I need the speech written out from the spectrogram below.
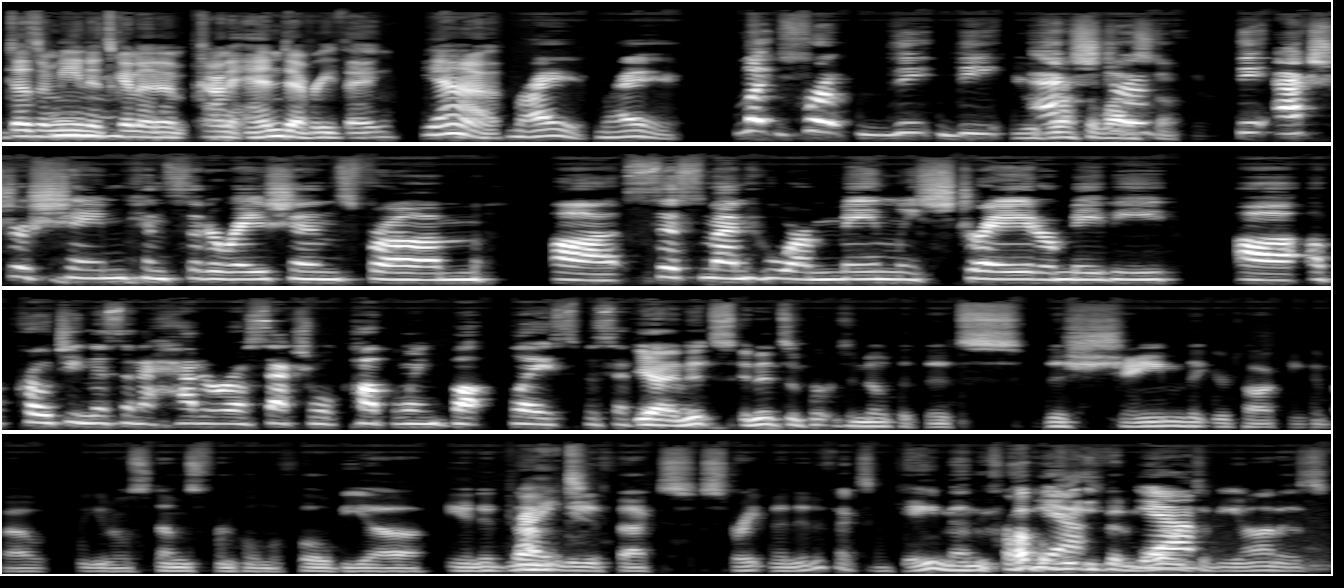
doesn't mean it's Mm-hmm. gonna kind of end everything. Yeah, right right like for the the You address a lot of stuff. the extra shame considerations from uh cis men who are mainly straight or maybe uh approaching this in a heterosexual coupling butt play specifically Yeah, and it's and it's important to note that this this shame that you're talking about, you know, stems from homophobia, and it not only affects straight men, it affects gay men probably Yeah, even yeah. more, to be honest,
